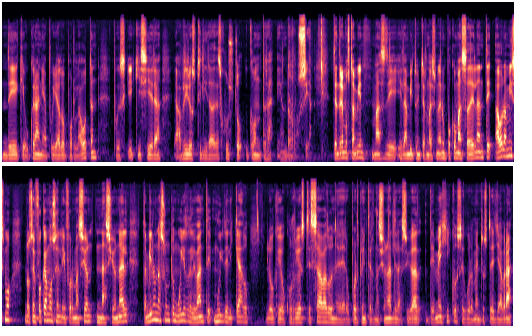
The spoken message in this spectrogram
de que Ucrania, apoyado por la OTAN, pues eh, quisiera abrir hostilidades justo contra Rusia. Tendremos también más del ámbito internacional un poco más adelante. Ahora mismo nos enfocamos en la información nacional, también un asunto muy relevante, muy delicado, lo que ocurrió este sábado en el Aeropuerto Internacional de la Ciudad de México. Seguramente usted ya habrá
